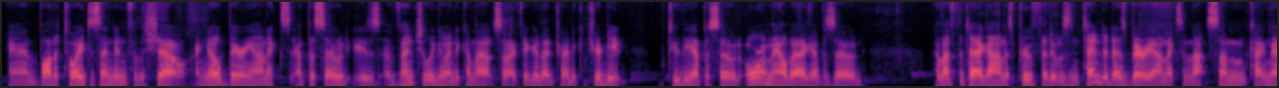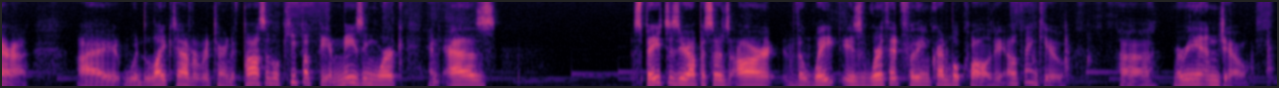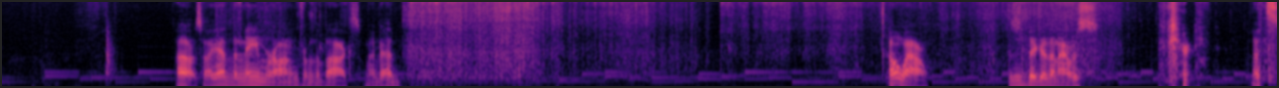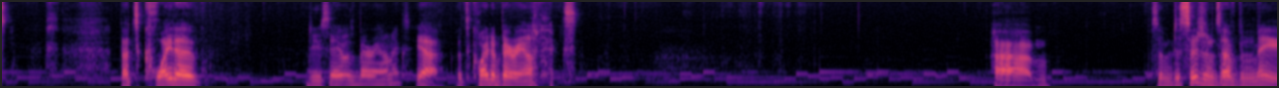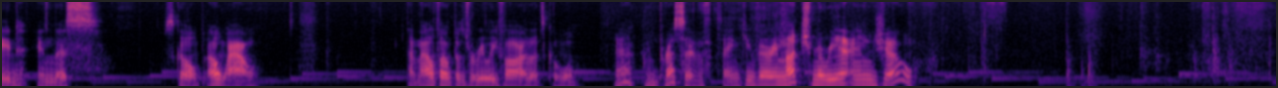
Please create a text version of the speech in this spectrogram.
and bought a toy to send in for the show. I know Baryonyx episode is eventually going to come out, so I figured I'd try to contribute to the episode or a mailbag episode. I left the tag on as proof that it was intended as Baryonyx and not some chimera. I would like to have it returned if possible. Keep up the amazing work, and as spaced as your episodes are, the wait is worth it for the incredible quality. Oh, thank you uh, Maria and Joe. Oh, so I had the name wrong from the box. My bad. Oh, wow. This is bigger than I was picturing. That's, that's quite a... Do you say it was baryonyx? Yeah, that's quite a baryonyx. Um, some decisions have been made in this sculpt. Oh, wow. That mouth opens really far, that's cool. Yeah, impressive. Thank you very much, Maria and Joe.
